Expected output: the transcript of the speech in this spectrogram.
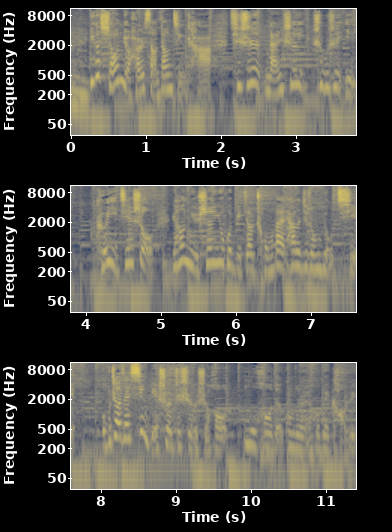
嗯一个小女孩想当警察，其实男生是不是也可以接受？然后女生又会比较崇拜他的这种勇气。我不知道在性别设置时的时候，幕后的工作人员会不会考虑？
